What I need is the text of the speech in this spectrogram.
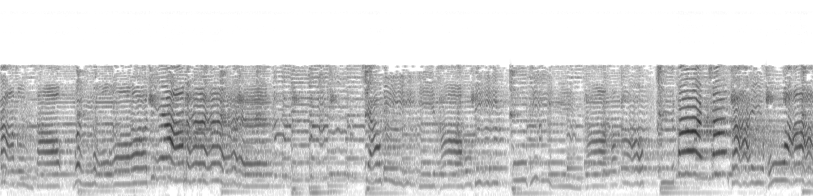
大尊嫂问我家门，小弟好比不平草，石板上栽花。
